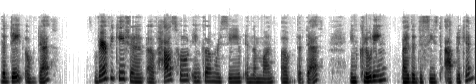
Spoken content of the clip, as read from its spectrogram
the date of death, verification of household income received in the month of the death, including by the deceased applicant,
